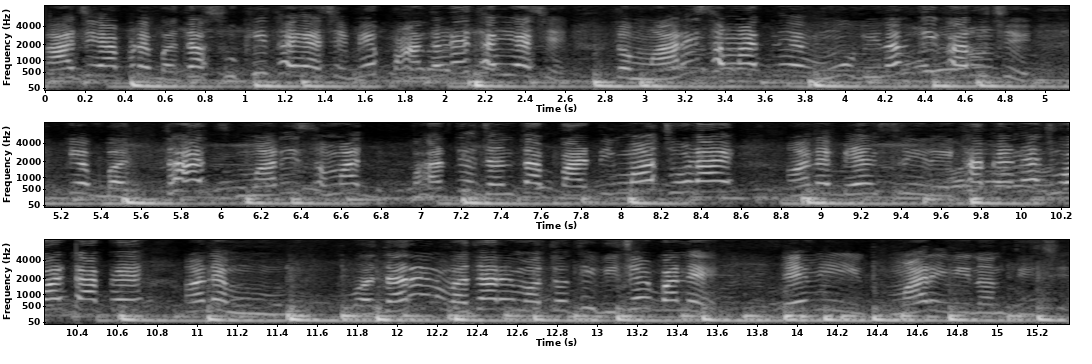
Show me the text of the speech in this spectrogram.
આજે આપણે બધા સુખી થયા છે બધા જ મારી સમાજ ભારતીય જનતા પાર્ટીમાં જોડાય અને બેન શ્રી રેખાબેન જ વોટ આપે અને વધારે ને વધારે મતોથી વિજય બને એવી મારી વિનંતી છે.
